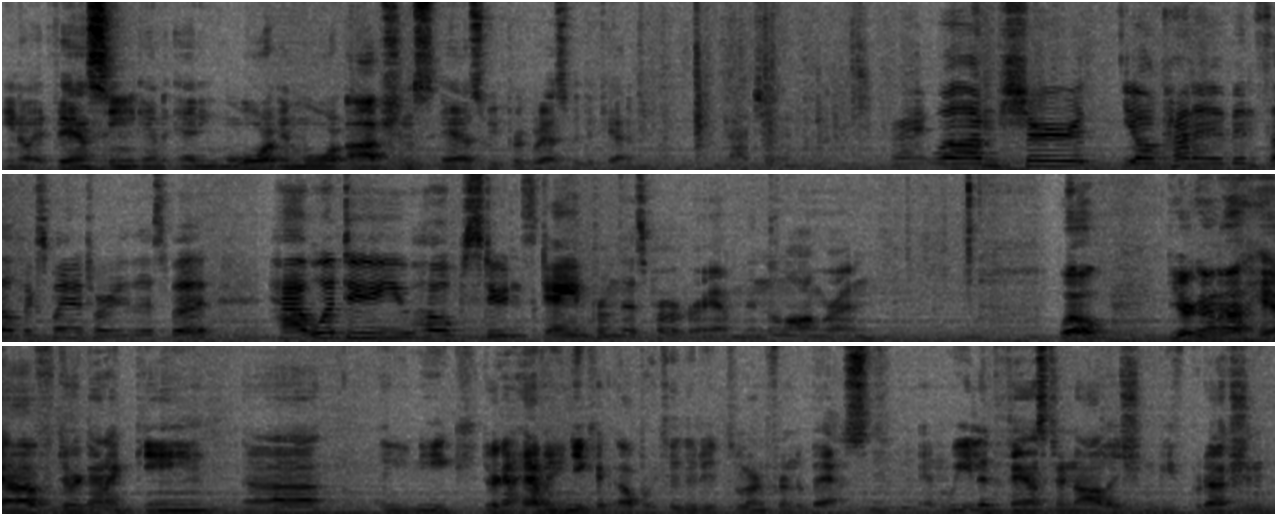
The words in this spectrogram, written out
you know, advancing and adding more and more options as we progress with the academy. Gotcha. All right. Well, I'm sure y'all kind of been self-explanatory to this, but how? What do you hope students gain from this program in the long run? Well, they're gonna have, they're gonna gain uh, a unique, they're gonna have a unique opportunity to learn from the best and really advance their knowledge in beef production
